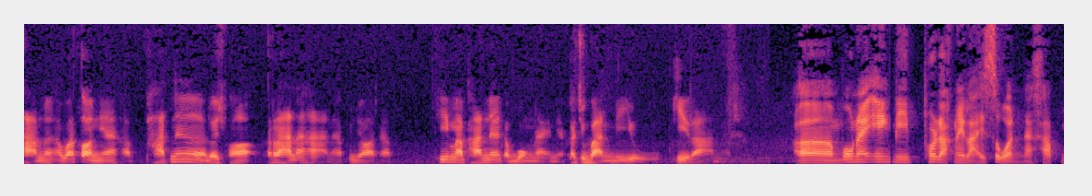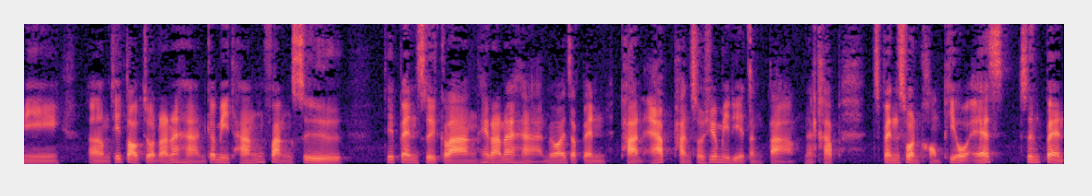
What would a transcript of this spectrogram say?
ถามหน่อยครับว่าตอนนี้ครับ partner โดยเฉพาะร้านอาหารนะครับคุณยอดครับ ที่มา partner กับวงในเนี่ยปัจจุบันมีอยู่กี่ร้านครับ วงในเองมี Product ในหลายส่วนนะครับ มีที่ตอบโจทย์ร้านอาหารก็มีทั้งฝั่งสื่อที่เป็นสื่อกลางให้ร้านอาหาร ไม่ว่าจะเป็นผ่านแอป ผ่านโซเชียลมีเดียต่างๆนะครับจะเป็นส่วนของ POS ซึ่งเป็น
